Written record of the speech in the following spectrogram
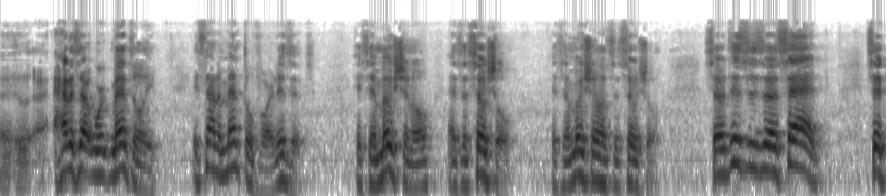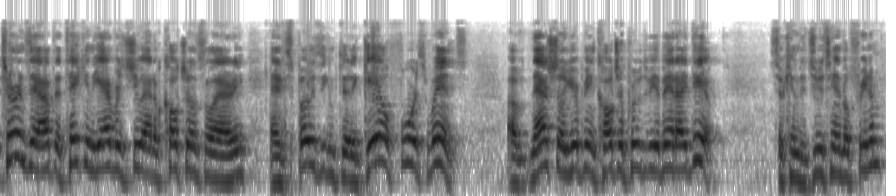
uh, how does that work mentally? It's not a mental for is it? It's emotional as a social. It's emotional as a social. So this is uh, sad. So it turns out that taking the average Jew out of cultural insularity and exposing him to the gale force winds of national European culture proved to be a bad idea. So can the Jews handle freedom?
